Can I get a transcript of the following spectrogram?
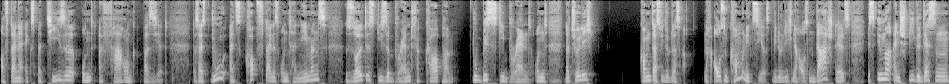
auf deiner Expertise und Erfahrung basiert. Das heißt, du als Kopf deines Unternehmens solltest diese Brand verkörpern. Du bist die Brand. Und natürlich kommt das, wie du das nach außen kommunizierst, wie du dich nach außen darstellst, ist immer ein Spiegel dessen,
